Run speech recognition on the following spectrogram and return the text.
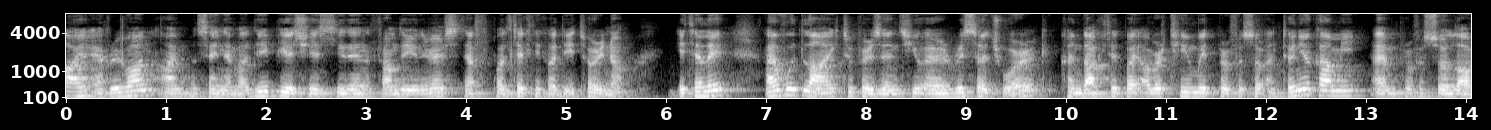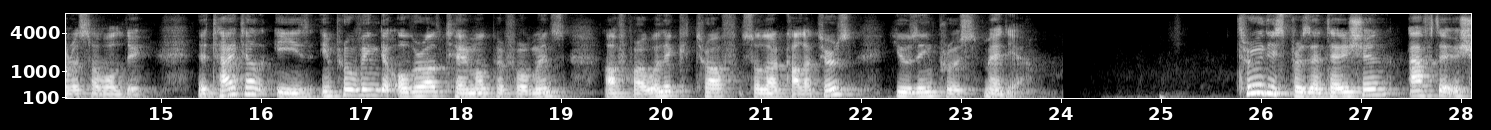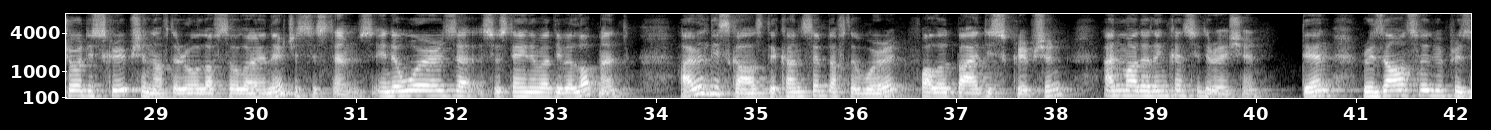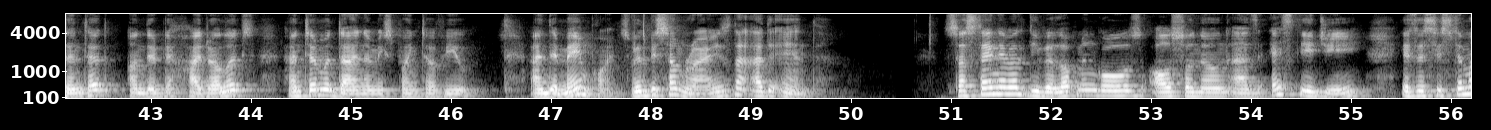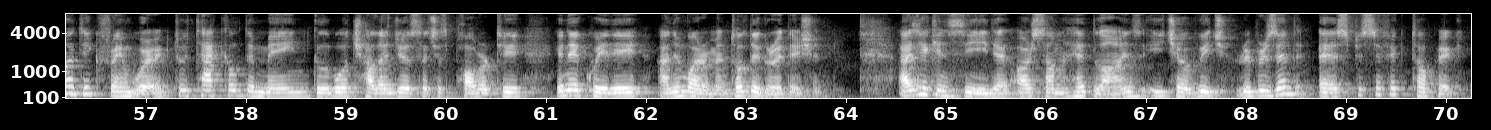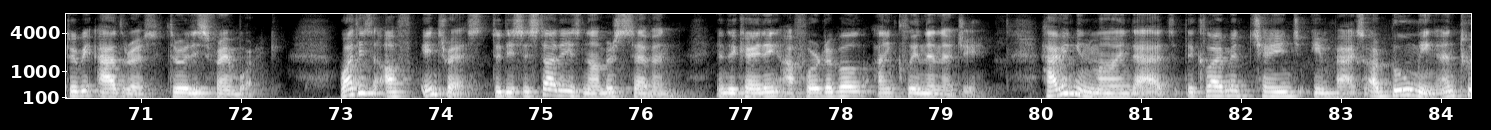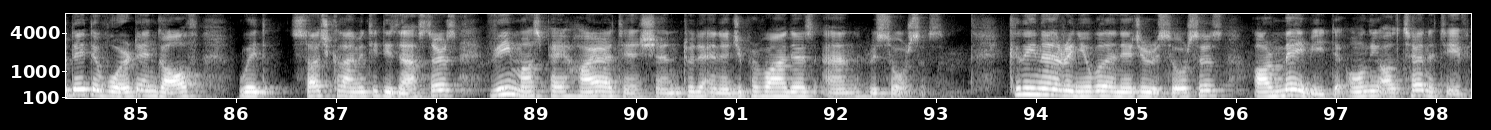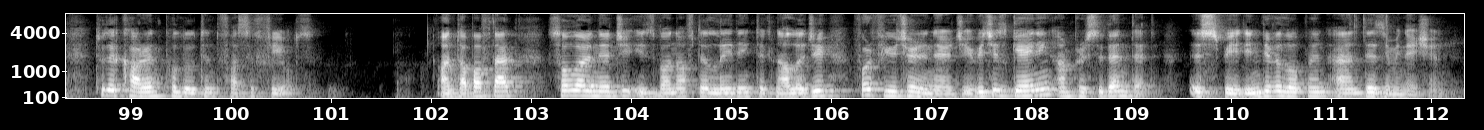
Hi everyone, I'm Hussein Ebadi, PhD student from the University of Politecnico di Torino, Italy. I would like to present you a research work conducted by our team with Professor Antonio Cammi and Professor Laura Savoldi. The title is Improving the Overall Thermal Performance of Parabolic Trough Solar Collectors using Porous Media. Through this presentation, after a short description of the role of solar energy systems in the words uh, sustainable development, I will discuss the concept of the work followed by description and modeling consideration. Then results will be presented under the hydraulics and thermodynamics point of view, and the main points will be summarized at the end. Sustainable Development Goals, also known as SDG, is a systematic framework to tackle the main global challenges such as poverty, inequity, and environmental degradation. As you can see, there are some headlines, each of which represent a specific topic to be addressed through this framework. What is of interest to this study is number 7, indicating affordable and clean energy. Having in mind that the climate change impacts are booming and today the world engulfed with such climate disasters, we must pay higher attention to the energy providers and resources. Clean and renewable energy resources are maybe the only alternative to the current pollutant fossil fuels. On top of that, solar energy is one of the leading technology for future energy, which is gaining unprecedented speed in development and dissemination.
